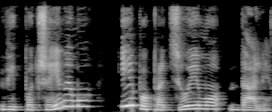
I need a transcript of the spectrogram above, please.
Відпочинемо і попрацюємо далі.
